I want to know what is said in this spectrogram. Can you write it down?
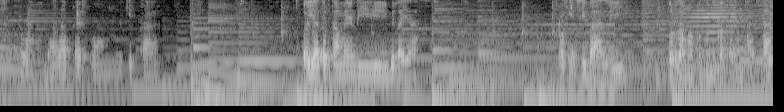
setelah balap F1 kita oh iya terutama yang di wilayah provinsi Bali terutama penghuni kota Denpasar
